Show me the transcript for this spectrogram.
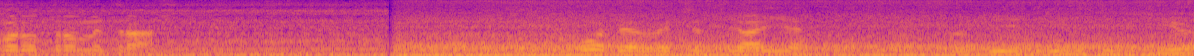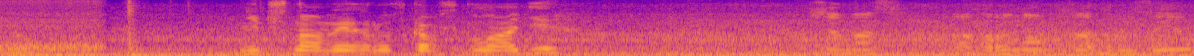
короткометраж. Ходить, вичисляє собі їжу. Нічна вигрузка в складі. Ще нас агроном загрузив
